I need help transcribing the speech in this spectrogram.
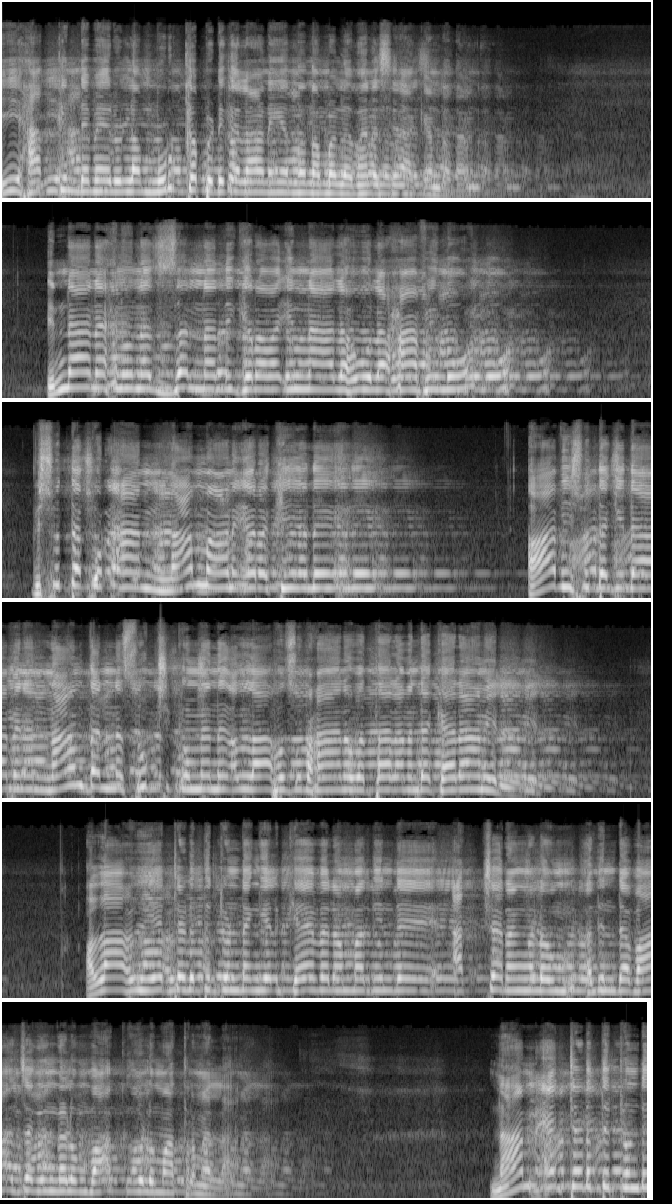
ഈ ഹക്കിന്റെ മേലുള്ള മുറുക്കപ്പിടുകലാണ് എന്ന് നമ്മൾ മനസ്സിലാക്കേണ്ടതാണ്. ഇന്നാ നഹ്നു നസ്സൽന ദിക്റ വ ഇന്നാ ലഹു ലഹാഫിളൂൻ വിശുദ്ധ ഖുർആൻ നാം ആണ് ഇറക്കിയത്. ആ വിശുദ്ധ കിതാബിനെ നാം തന്നെ സൂക്ഷിക്കുമെന്ന് അള്ളാഹു സുബാനുവത്താലവന്റെ കലാമിൽ. അള്ളാഹു ഏറ്റെടുത്തിട്ടുണ്ടെങ്കിൽ കേവലം അതിന്റെ അക്ഷരങ്ങളും അതിന്റെ വാചകങ്ങളും വാക്കുകളും മാത്രമല്ല. നാം ഏറ്റെടുത്തിട്ടുണ്ട്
